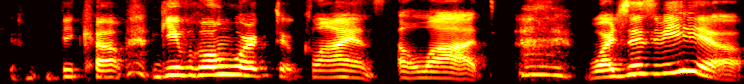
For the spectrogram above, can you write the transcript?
become give homework to clients a lot. Watch this video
